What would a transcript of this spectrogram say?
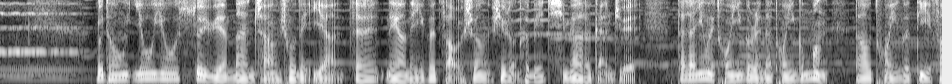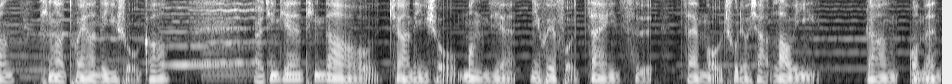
如同悠悠岁月漫长说的一样，在那样的一个早上是一种特别奇妙的感觉，大家因为同一个人的同一个梦到同一个地方听了同样的一首歌。而今天听到这样的一首梦见，你会否再一次在某处留下烙印，让我们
